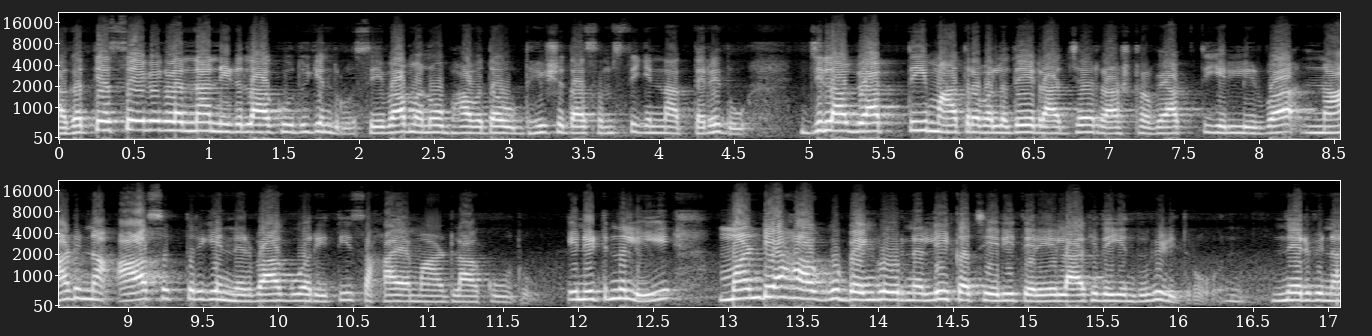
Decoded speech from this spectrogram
ಅಗತ್ಯ ಸೇವೆಗಳನ್ನು ನೀಡಲಾಗುವುದು ಎಂದರು. ಸೇವಾ ಮನೋಭಾವದ ಉದ್ದೇಶದ ಸಂಸ್ಥೆಯನ್ನ ತೆರೆದು ಜಿಲ್ಲಾ ವ್ಯಾಪ್ತಿ ಮಾತ್ರವಲ್ಲದೆ ರಾಜ್ಯ, ರಾಷ್ಟ್ರ ವ್ಯಾಪ್ತಿಯಲ್ಲಿರುವ ನಾಡಿನ ಆಸಕ್ತರಿಗೆ ನೆರವಾಗುವ ರೀತಿ ಸಹಾಯ ಮಾಡಲಾಗುವುದು. ಈ ನಿಟ್ಟಿನಲ್ಲಿ ಮಂಡ್ಯ ಹಾಗೂ ಬೆಂಗಳೂರಿನಲ್ಲಿ ಕಚೇರಿ ತೆರೆಯಲಾಗಿದೆ ಎಂದು ಹೇಳಿದರು. ನೆರವಿನ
